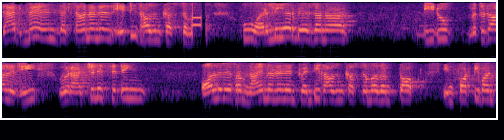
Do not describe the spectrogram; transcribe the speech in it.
that meant that 780,000 customers who earlier, based on our dedupe methodology, were actually sitting all the way from 920,000 customers on top in 40.38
